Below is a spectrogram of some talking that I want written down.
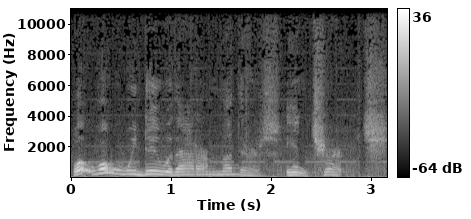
What, what would we do without our mothers in church?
